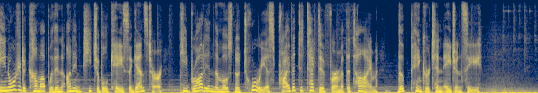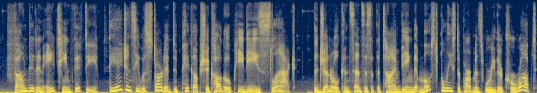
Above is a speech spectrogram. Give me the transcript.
In order to come up with an unimpeachable case against her, he brought in the most notorious private detective firm at the time, the Pinkerton Agency. Founded in 1850, the agency was started to pick up Chicago PD's slack, the general consensus at the time being that most police departments were either corrupt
